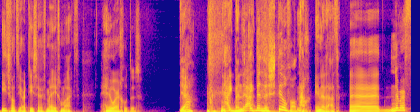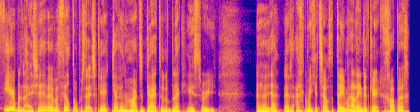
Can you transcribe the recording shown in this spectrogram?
iets wat die artiest heeft meegemaakt. Heel erg goed dus. Ja. Ja, ik, ben, Ja. ik ben er stil van. Nou, inderdaad. Eh, nummer vier op het lijstje. We hebben veel toppers deze keer. Kevin Hart's Guide to the Black History. Eh, ja, eigenlijk een beetje hetzelfde thema, alleen dit keer grappig.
